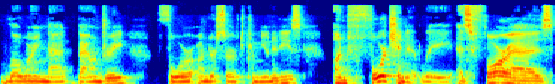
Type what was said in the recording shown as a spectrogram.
lowering that boundary for underserved communities. Unfortunately as far as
